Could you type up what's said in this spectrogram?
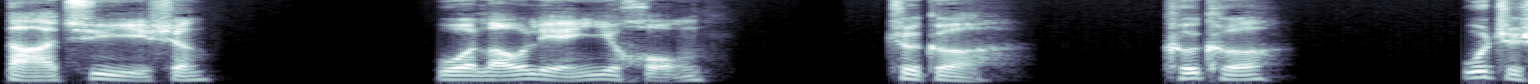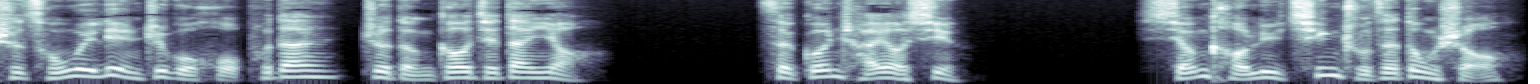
打趣一声。我老脸一红，这个可可，我只是从未炼制过火扑丹这等高阶丹药，在观察药性，想考虑清楚再动手。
